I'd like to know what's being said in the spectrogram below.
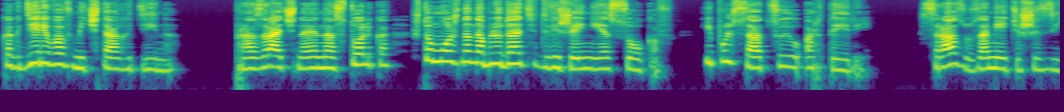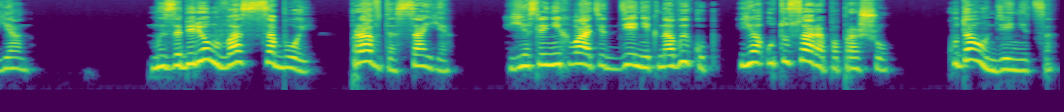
как дерево в мечтах Дина. Прозрачное настолько, что можно наблюдать движение соков и пульсацию артерий. Сразу заметишь изъян. «Мы заберем вас с собой, правда, Сая? Если не хватит денег на выкуп, я у Тусара попрошу. Куда он денется?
